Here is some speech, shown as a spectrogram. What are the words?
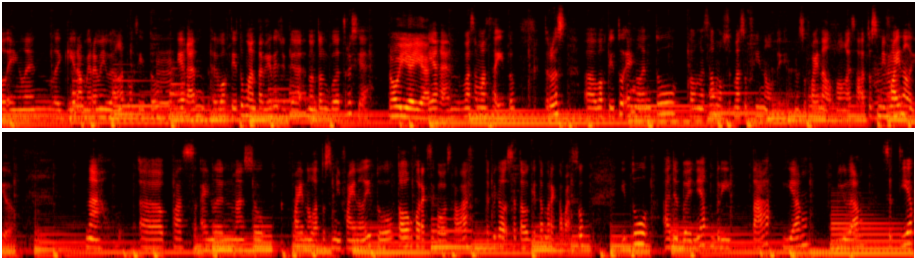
All England lagi rame-rame banget waktu itu Hmm. ya kan? Waktu itu mantan Ira juga nonton bola terus ya? Oh iya iya. Iya kan? Masa-masa itu. Terus uh, waktu itu England tuh kalau nggak salah masuk masuk final deh masuk final kalau nggak salah atau semifinal gitu nah uh, pas England masuk final atau semifinal itu tolong koreksi kalau salah tapi kalau setahu kita mereka masuk itu ada banyak berita yang bilang setiap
